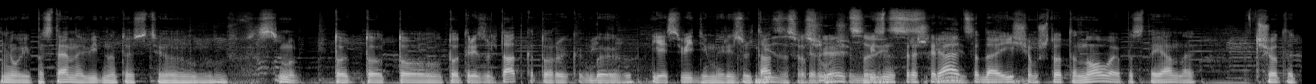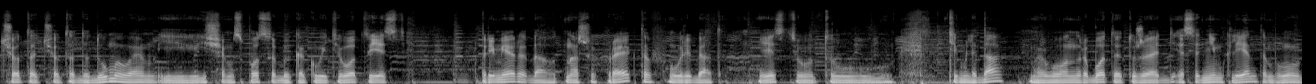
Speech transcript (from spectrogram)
ну и постоянно видно, то есть э, ну, тот, тот, тот, тот результат, который как бы есть видимый результат. Бизнес расширяется. Бизнес и... расширяется, да, ищем что-то новое постоянно, что-то, что-то, что-то додумываем и ищем способы, как выйти. Вот есть примеры, да, вот наших проектов у ребят. Есть вот у Тим Лида, он работает уже с одним клиентом, по-моему,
